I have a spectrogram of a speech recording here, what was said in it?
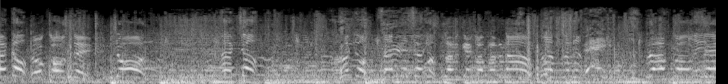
हटो रोको उसे। चोर हटो हटो सामने से हटो उस लड़के को पकड़ो। रोको उसे।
